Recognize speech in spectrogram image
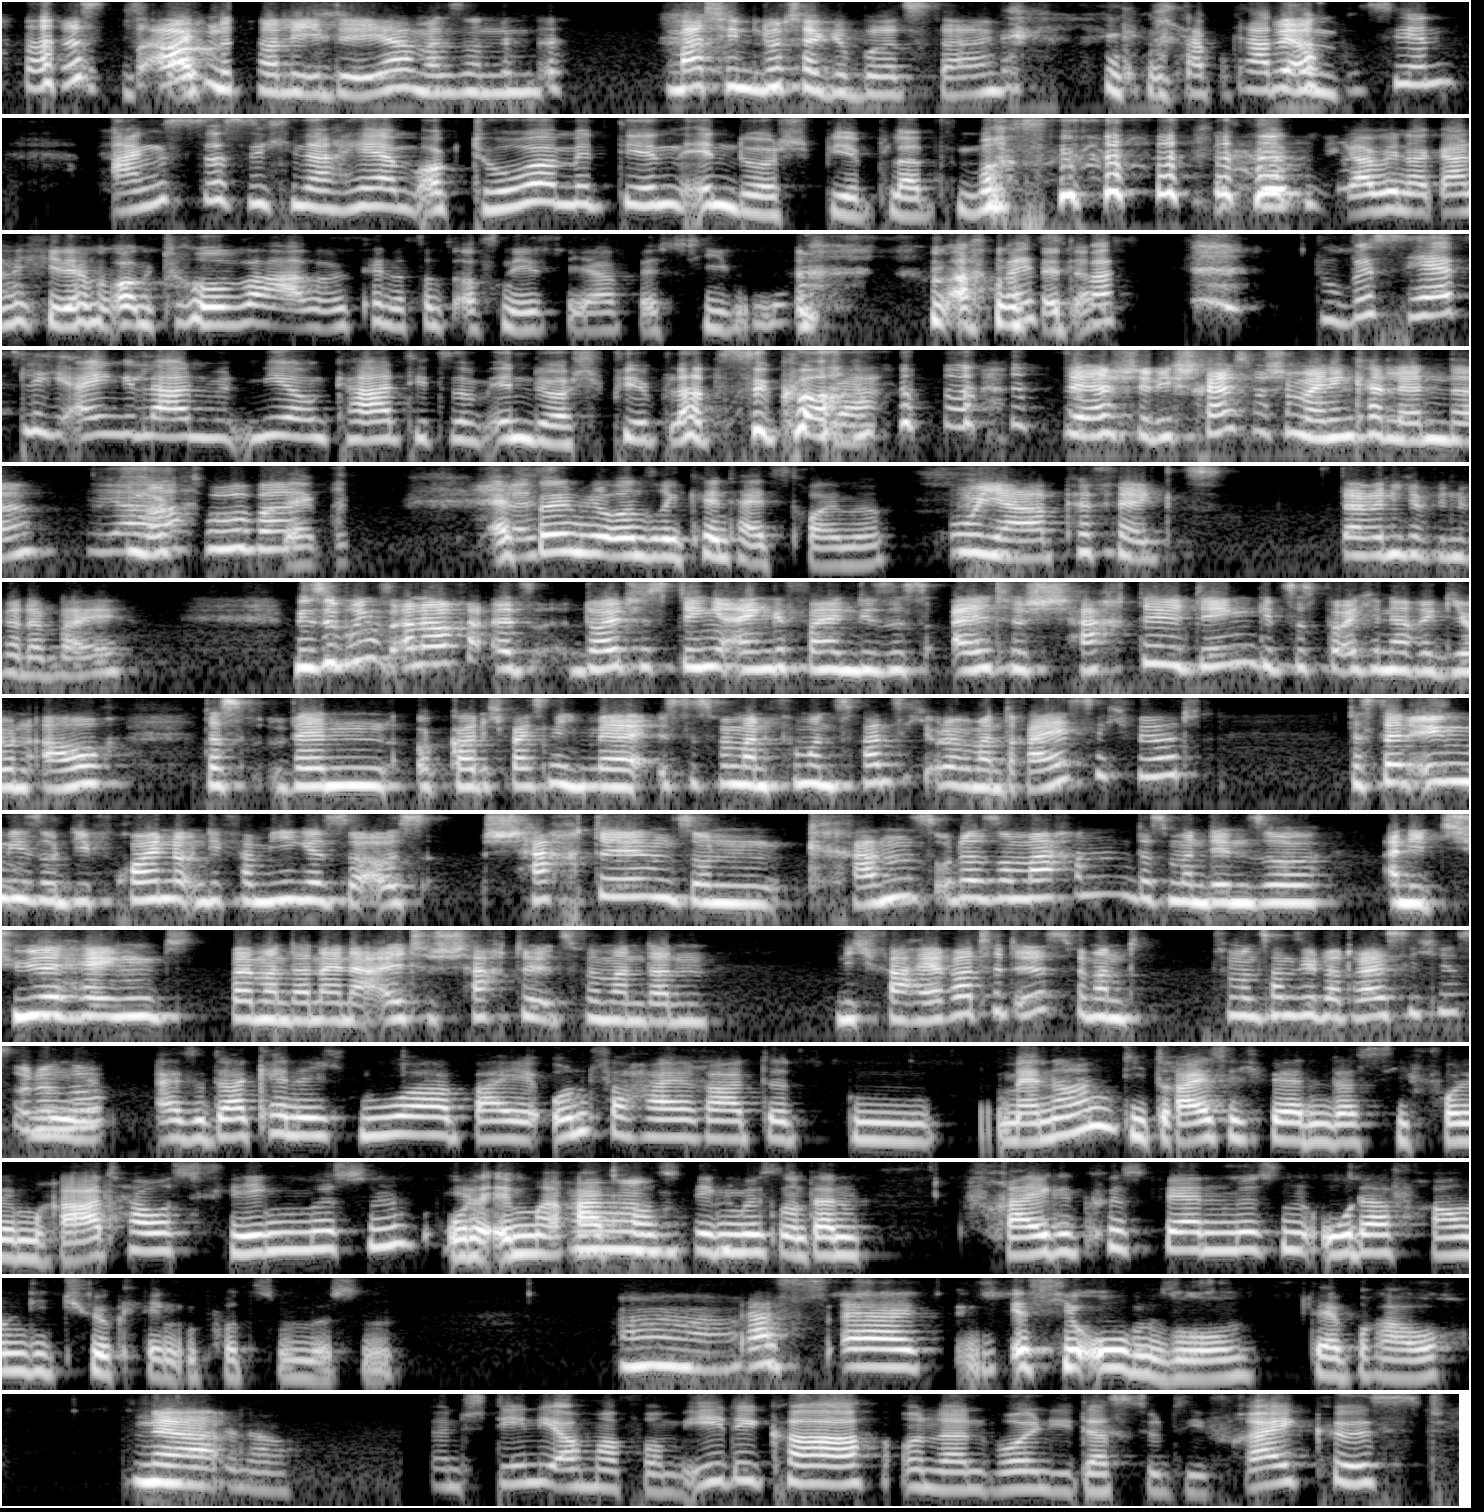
Das ist auch eine tolle Idee, ja, mal so ein Martin Luther Geburtstag. Ich habe gerade ein bisschen Angst, dass ich nachher im Oktober mit dir einen Indoor-Spielplatz muss. Das dürfen glaube ich noch gar nicht wieder im Oktober, aber wir können das uns aufs nächste Jahr verschieben. Machen weißt wir das. Was? Du bist herzlich eingeladen, mit mir und Kathi zum Indoor-Spielplatz zu kommen. Ja. Sehr schön. Ich schreibe es mir schon mal in den Kalender. Ja. Im Oktober. Erfüllen wir unsere Kindheitsträume. Oh ja, perfekt. Da bin ich auf jeden Fall dabei. Mir ist übrigens auch noch als deutsches Ding eingefallen, dieses alte Schachtelding. Gibt es bei euch in der Region auch, dass wenn, oh Gott, ich weiß nicht mehr, ist das, wenn man 25 oder wenn man 30 wird? Dass dann irgendwie so die Freunde und die Familie so aus Schachteln so einen Kranz oder so machen, dass man den so an die Tür hängt, weil man dann eine alte Schachtel ist, wenn man dann nicht verheiratet ist, wenn man 25 oder 30 ist oder nee, so? Also da kenne ich nur bei unverheirateten Männern, die 30 werden, dass sie vor dem Rathaus fegen müssen oder im Rathaus mhm. fegen müssen und dann freigeküsst werden müssen oder Frauen die Türklinken putzen müssen. Ah. Das äh, ist hier oben so, der Brauch. Ja. Genau. Dann stehen die auch mal vorm Edeka und dann wollen die, dass du sie freiküsst.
